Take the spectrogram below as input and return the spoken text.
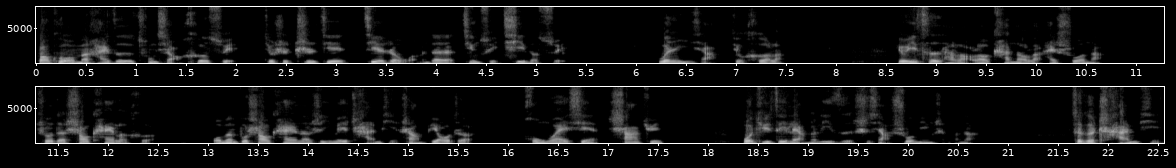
包括我们孩子从小喝水就是直接接着我们的净水器的水，温一下就喝了。有一次他姥姥看到了还说呢，说的烧开了喝。我们不烧开呢，是因为产品上标着红外线杀菌。我举这两个例子是想说明什么呢？这个产品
